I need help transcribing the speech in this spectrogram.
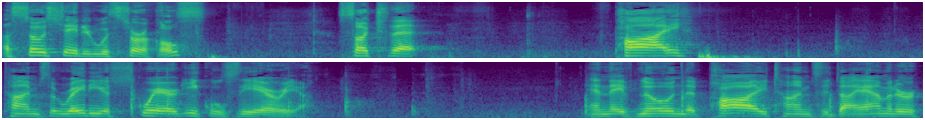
associated with circles, such that pi times the radius squared equals the area. And they've known that pi times the diameter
